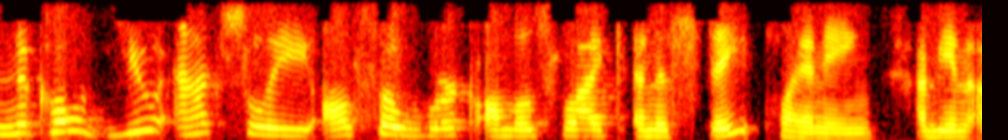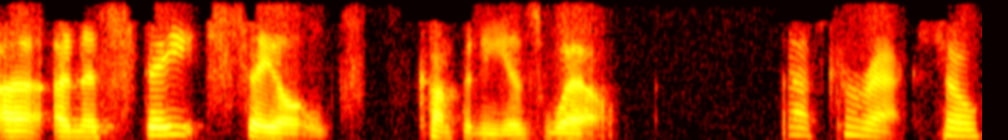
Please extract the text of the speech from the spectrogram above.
Nicole, you actually also work almost like an estate planning, I mean, an estate sales company as well. That's correct. So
